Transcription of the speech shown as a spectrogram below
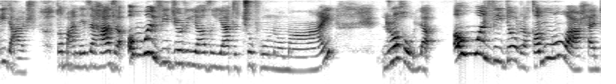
111 طبعا إذا هذا أول فيديو رياضيات تشوفونه معي روحوا لأول فيديو رقمه واحد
